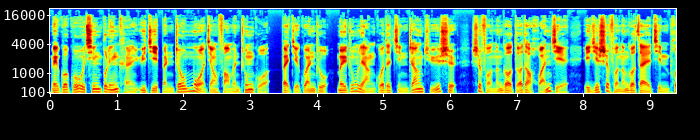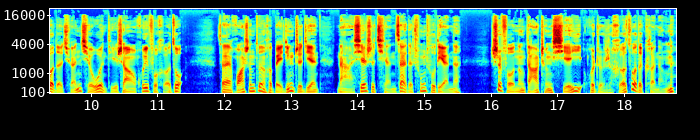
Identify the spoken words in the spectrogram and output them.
美国国务卿布林肯预计本周末将访问中国，外界关注美中两国的紧张局势是否能够得到缓解，以及是否能够在紧迫的全球问题上恢复合作。在华盛顿和北京之间，哪些是潜在的冲突点呢？是否能达成协议或者是合作的可能呢？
